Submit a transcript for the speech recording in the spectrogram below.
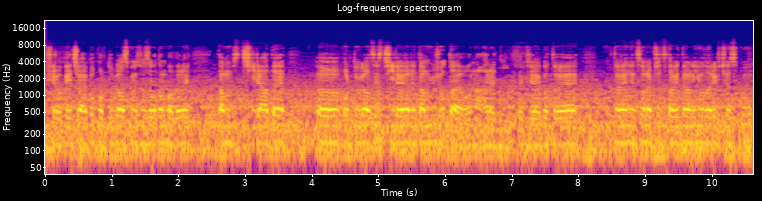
široký třeba jako Portugalsko, my jsme se o tom bavili, tam střídáte, uh, Portugalci střídají a jde tam Žota, jo, náhradník, takže jako to je, to je něco nepředstavitelného tady v Česku.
